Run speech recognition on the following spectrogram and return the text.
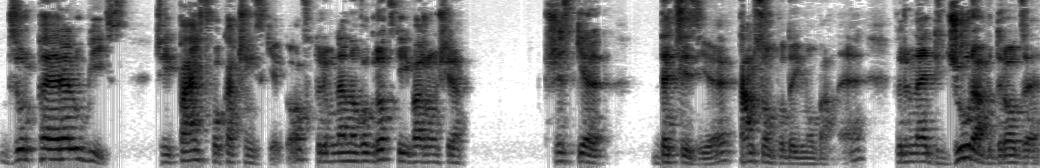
wzór PRL-u BIS, czyli państwo Kaczyńskiego, w którym na Nowogrodzkiej ważą się wszystkie decyzje, tam są podejmowane, w którym nawet dziura w drodze,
